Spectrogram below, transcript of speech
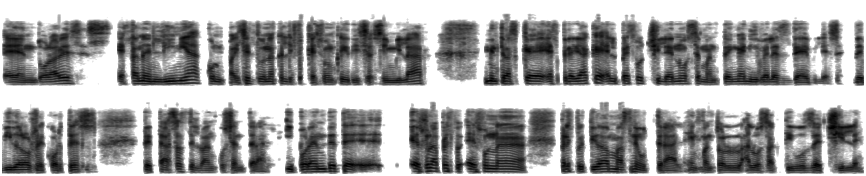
en dólares están en línea con países de una calificación dice similar, mientras que esperaría que el peso chileno se mantenga en niveles débiles debido a los recortes de tasas del Banco Central. Y por ende, es, una, es una perspectiva más neutral en cuanto a los activos de Chile.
